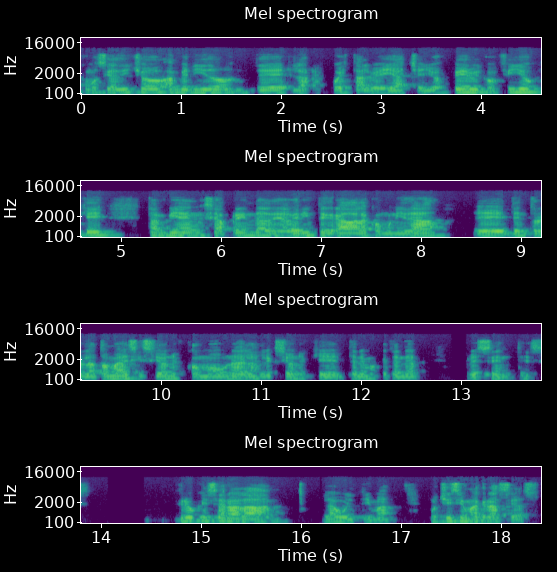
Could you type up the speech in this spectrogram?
como se ha dicho, han venido de la respuesta al VIH. Yo espero y confío que también se aprenda de haber integrado a la comunidad eh, dentro de la toma de decisiones como una de las lecciones que tenemos que tener presentes. Creo que esa era la, la última. Muchísimas gracias.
